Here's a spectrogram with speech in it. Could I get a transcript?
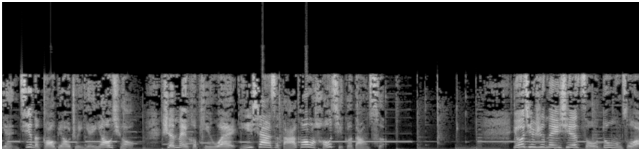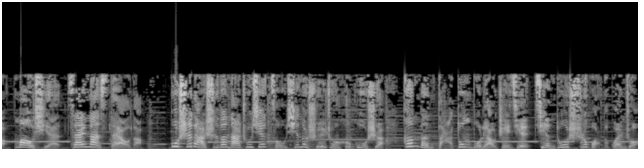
演技的高标准严要求，审美和品味一下子拔高了好几个档次。尤其是那些走动作、冒险、灾难 style 的，不实打实的拿出些走心的水准和故事，根本打动不了这届见多识广的观众。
